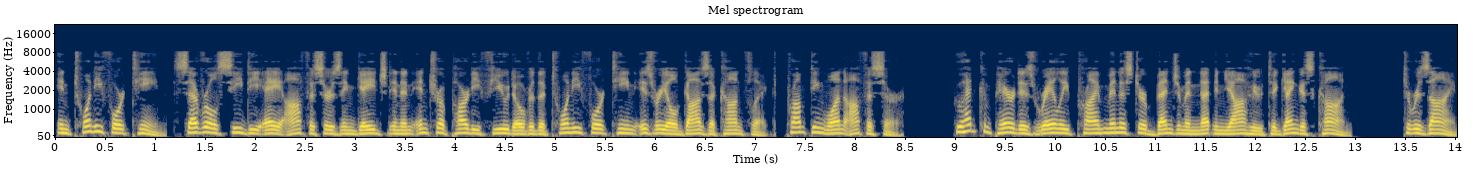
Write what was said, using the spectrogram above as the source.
In 2014, several CDA officers engaged in an intra-party feud over the 2014 Israel-Gaza conflict, prompting one officer—who had compared Israeli Prime Minister Benjamin Netanyahu to Genghis Khan—to resign.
